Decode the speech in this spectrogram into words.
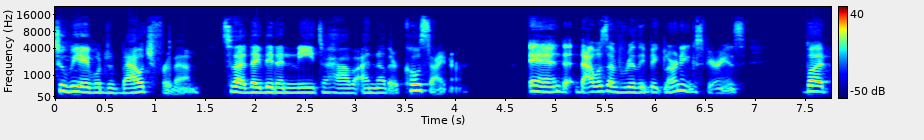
to be able to vouch for them so that they didn't need to have another cosigner. And that was a really big learning experience. But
